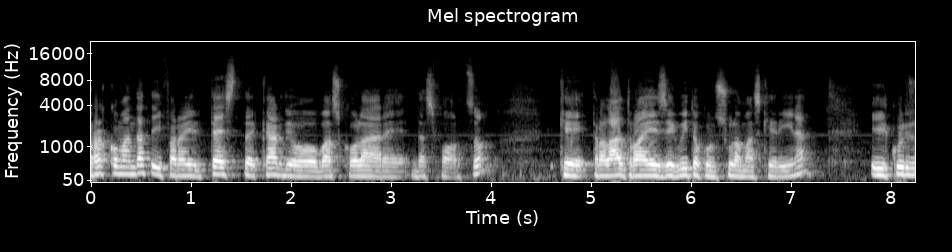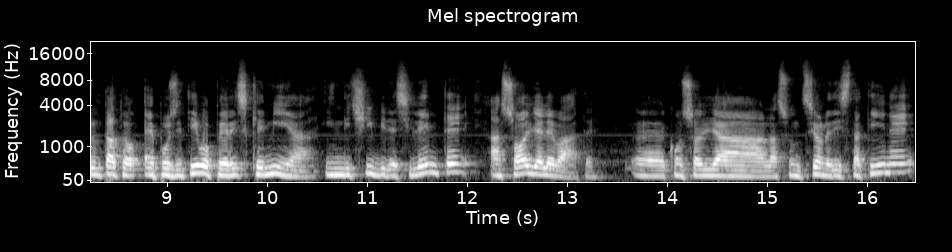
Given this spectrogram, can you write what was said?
raccomandato di fare il test cardiovascolare da sforzo, che tra l'altro ha eseguito con sulla mascherina, il cui risultato è positivo per ischemia indicibile silente a soglie elevate. Eh, consiglia l'assunzione di statine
